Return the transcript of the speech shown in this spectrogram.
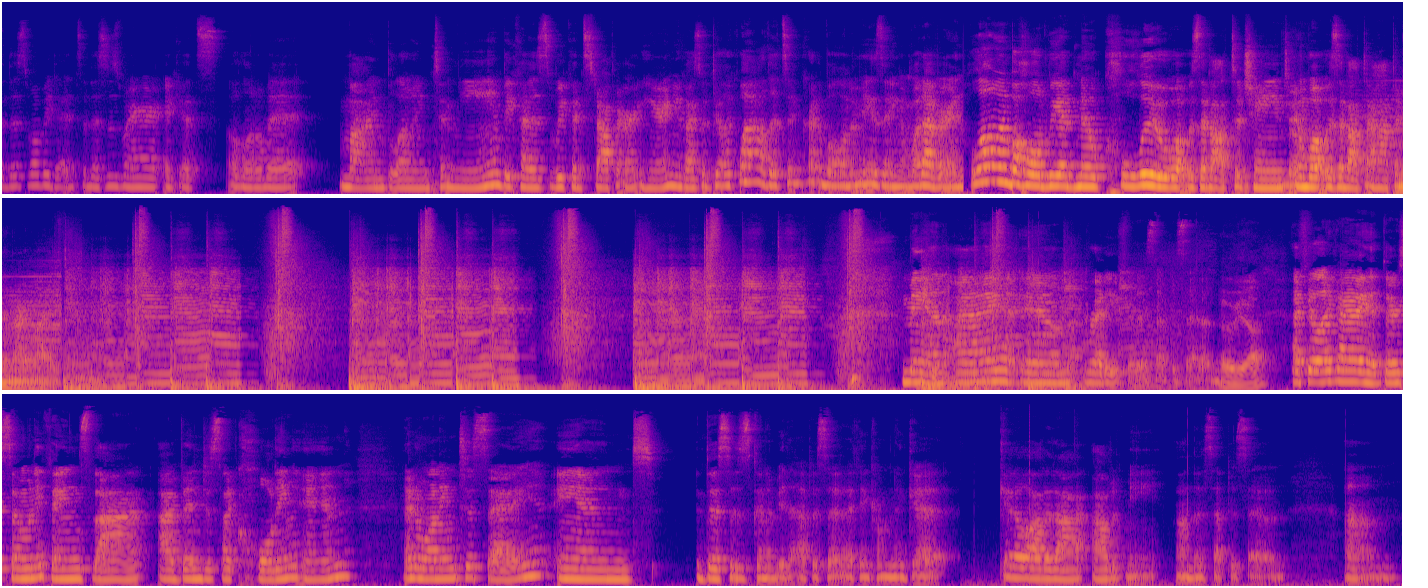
so this is what we did. So this is where it gets a little bit mind blowing to me because we could stop it right here and you guys would be like, wow, that's incredible and amazing and whatever. And lo and behold, we had no clue what was about to change and what was about to happen in our life. Man, I am ready for this episode. Oh yeah. I feel like I there's so many things that I've been just like holding in and wanting to say and this is going to be the episode. I think I'm going to get get a lot of that out of me on this episode. Um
